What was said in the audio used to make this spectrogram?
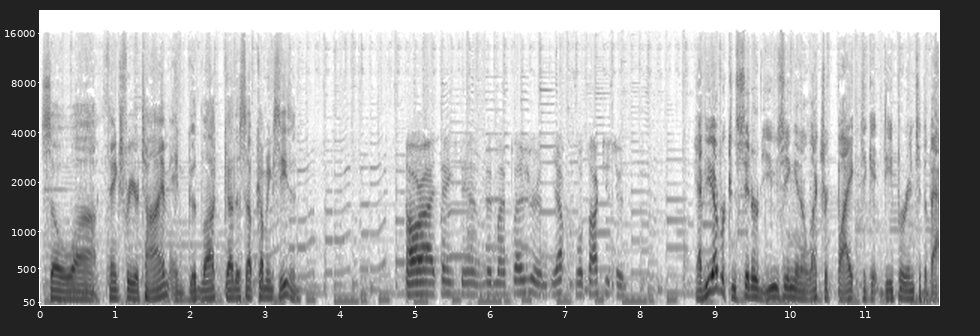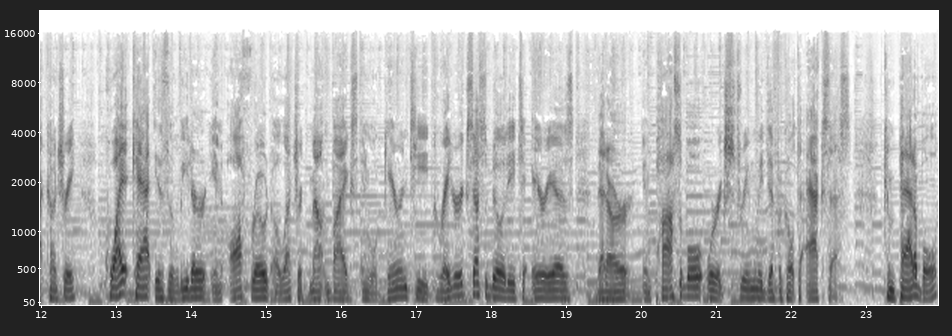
So, uh, thanks for your time and good luck uh, this upcoming season. All right. Thanks, Dan. It's been my pleasure. And, yep, we'll talk to you soon. Have you ever considered using an electric bike to get deeper into the backcountry? QuietKat is the leader in off road electric mountain bikes and will guarantee greater accessibility to areas that are impossible or extremely difficult to access. Compatible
